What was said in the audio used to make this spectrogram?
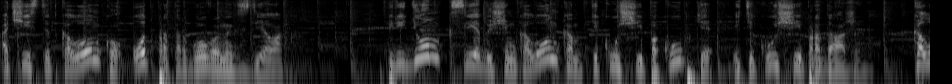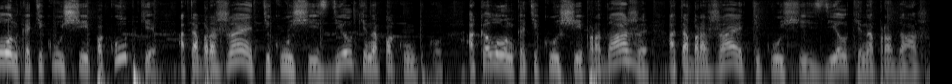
очистит колонку от проторгованных сделок. Перейдем к следующим колонкам текущие покупки и текущие продажи. Колонка «Текущие покупки» отображает текущие сделки на покупку, а колонка «Текущие продажи» отображает текущие сделки на продажу.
